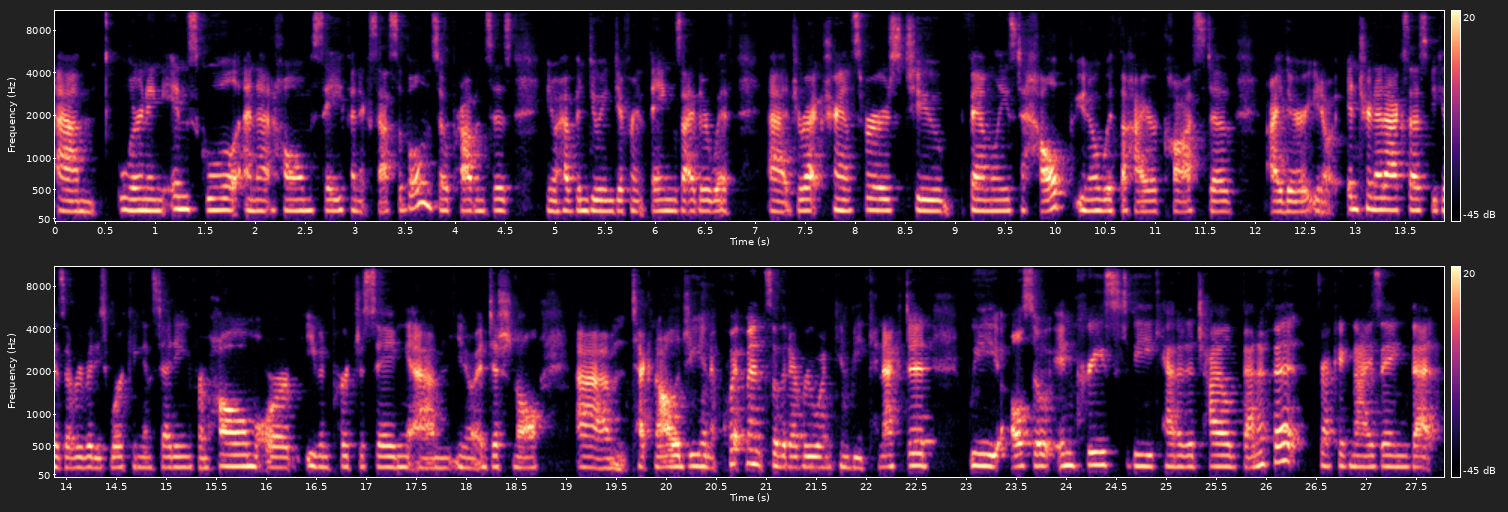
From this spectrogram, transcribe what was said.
um, learning in school and at home safe and accessible. And so provinces, you know, have been doing different things either with uh, direct transfers to families to help, you know, with the higher cost of either, you know, internet access because everybody's working and studying from home or even purchasing, um, you know, additional um, technology and equipment so that everyone can be connected. We also increased the Canada Child Benefit, recognizing that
